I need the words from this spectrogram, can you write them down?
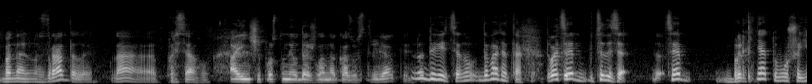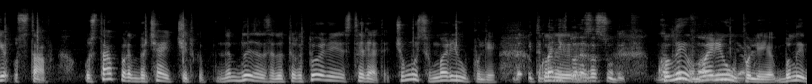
банально зрадили да, присягу. А інші просто не одержали наказу стріляти. Ну дивіться, ну давайте так. Давайте- Це, це, це, це брехня, тому що є устав. Устав передбачає чітко наблизитися до території, стріляти. Чомусь в Маріуполі. Да, І тебе коли- ніхто не засудить. Коли в. Маріуполі були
